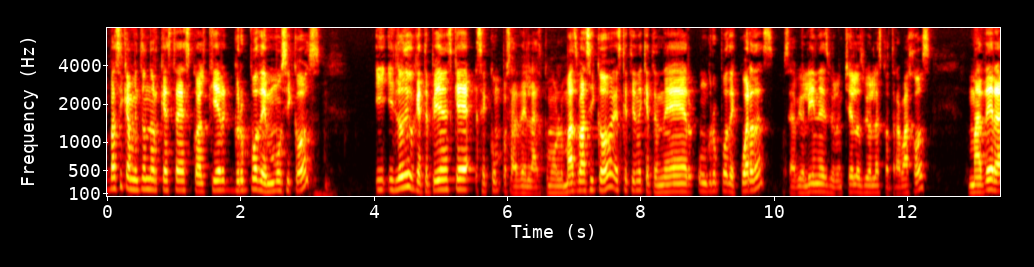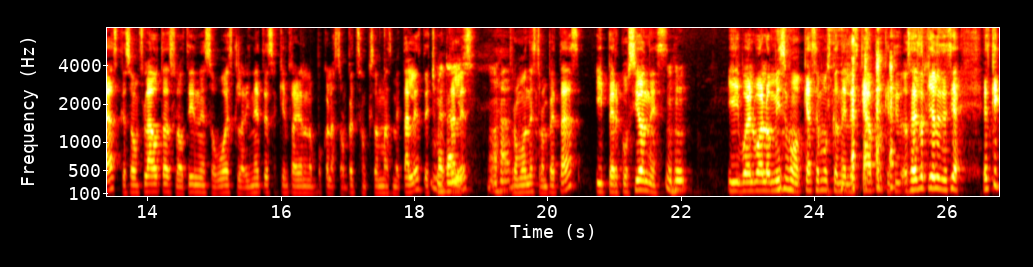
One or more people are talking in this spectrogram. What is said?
básicamente una orquesta es cualquier grupo de músicos y, lo único que te piden es que se o sea, de las, como lo más básico es que tiene que tener un grupo de cuerdas, o sea, violines, violonchelos, violas, contrabajos, maderas, que son flautas, flautines, oboes, clarinetes, aquí entrarían un poco las trompetas, aunque son más metales, de hecho metales, trombones, trompetas, y percusiones. Y vuelvo a lo mismo que hacemos con el ska, porque, o sea, es lo que yo les decía, es que,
